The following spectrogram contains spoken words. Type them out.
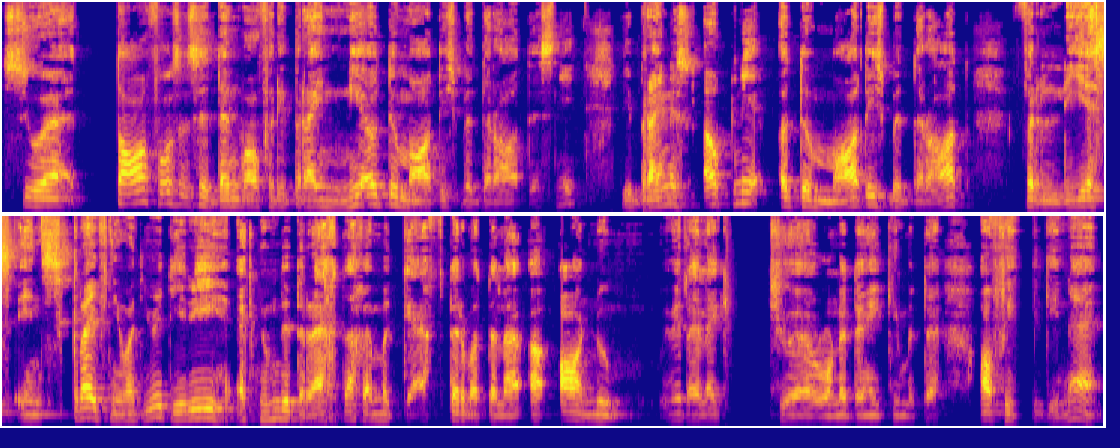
So tafels is 'n ding waarvoor die brein nie outomaties bedraad is nie. Die brein is ook nie outomaties bedraad vir lees en skryf nie, want jy weet hierdie ek noem dit regtig 'n McGafter wat hulle 'n A noem. Jy weet hy lyk so 'n ronde dingetjie met 'n affietjie, né?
